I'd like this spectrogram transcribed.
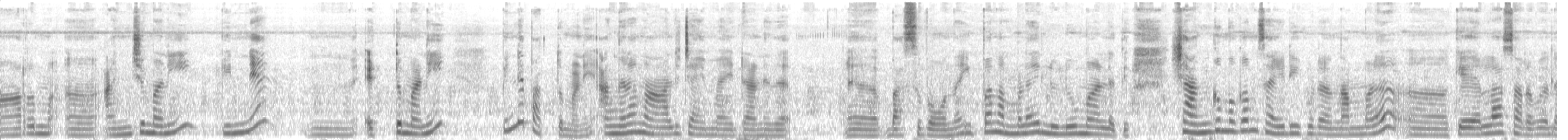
ആറ് അഞ്ച് മണി പിന്നെ എട്ട് മണി പിന്നെ പത്ത് മണി. അങ്ങനെ നാല് ടൈമായിട്ടാണിത് ബസ് പോകുന്നത്. ഇപ്പം നമ്മൾ ലുലു മാളിലെത്തി ശംഖുമുഖം സൈഡിൽ കൂടെ നമ്മൾ കേരള സർവല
